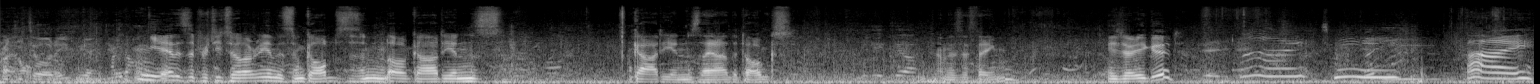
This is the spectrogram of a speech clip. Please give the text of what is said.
Pretty torii behind you. Yeah, there's a pretty torii and there's some gods and or guardians. Guardians, they are the dogs. And there's a thing. He's very good. Hi, it's me. Hi.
